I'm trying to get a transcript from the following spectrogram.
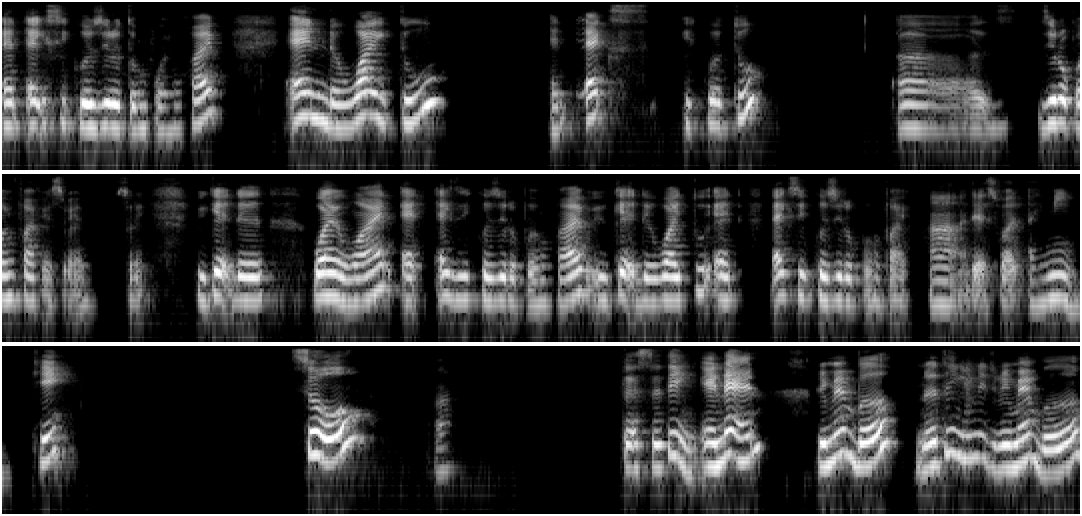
at x equals 0 to 0.5 and the y2 at x equal to uh, 0.5 as well. Sorry, you get the y1 at x equals 0.5, you get the y2 at x equals 0.5. Ah, that's what I mean. Okay. So, that's the thing. And then, remember, another thing you need to remember,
